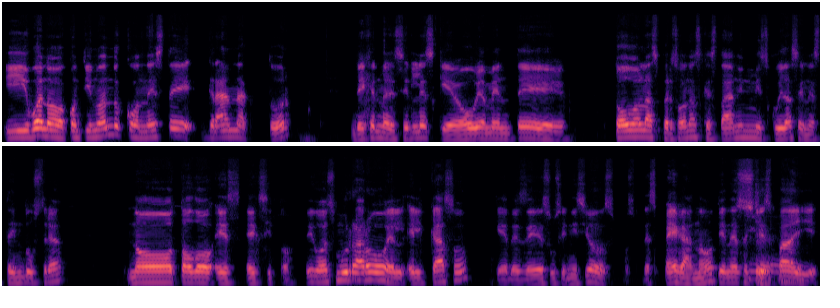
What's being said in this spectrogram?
Y bueno, continuando con este gran actor, déjenme decirles que obviamente todas las personas que están inmiscuidas en esta industria, no todo es éxito. Digo, es muy raro el, el caso que desde sus inicios pues, despega, ¿no? Tiene esa chispa y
